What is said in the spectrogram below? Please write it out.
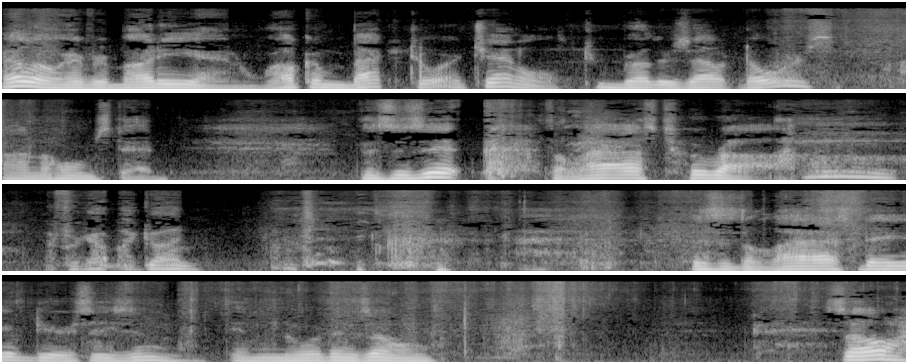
Hello everybody and welcome back to our channel, Two Brothers Outdoors on the Homestead. This is it, the last hurrah. I forgot my gun. this is the last day of deer season in the northern zone. So,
